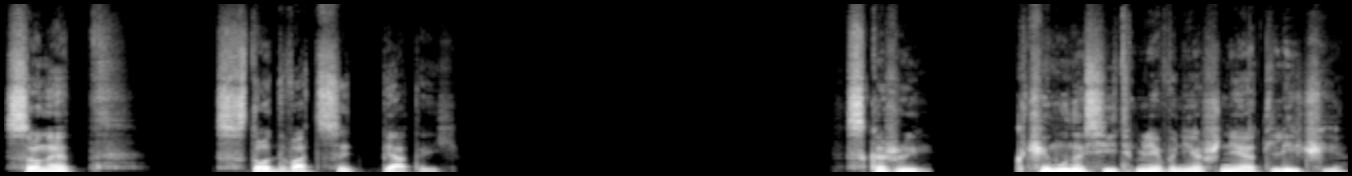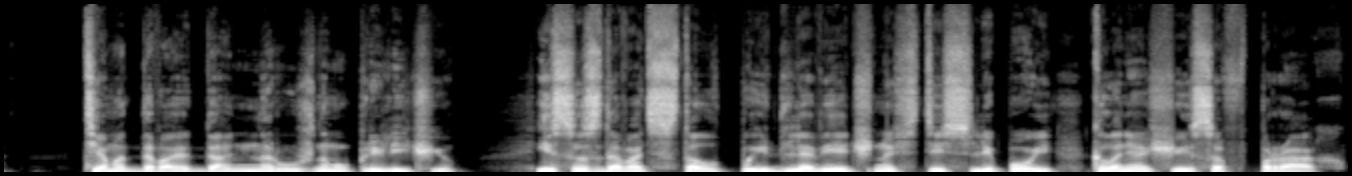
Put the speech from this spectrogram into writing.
Сонет 125 Скажи, к чему носить мне внешнее отличие, Тем отдавая дань наружному приличию, И создавать столпы для вечности слепой, Клонящиеся в прах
